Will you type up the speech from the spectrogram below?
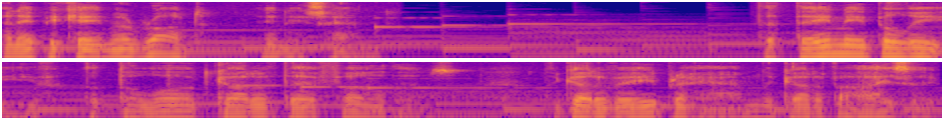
and it became a rod in his hand that they may believe that the Lord God of their fathers, the God of Abraham, the God of Isaac,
